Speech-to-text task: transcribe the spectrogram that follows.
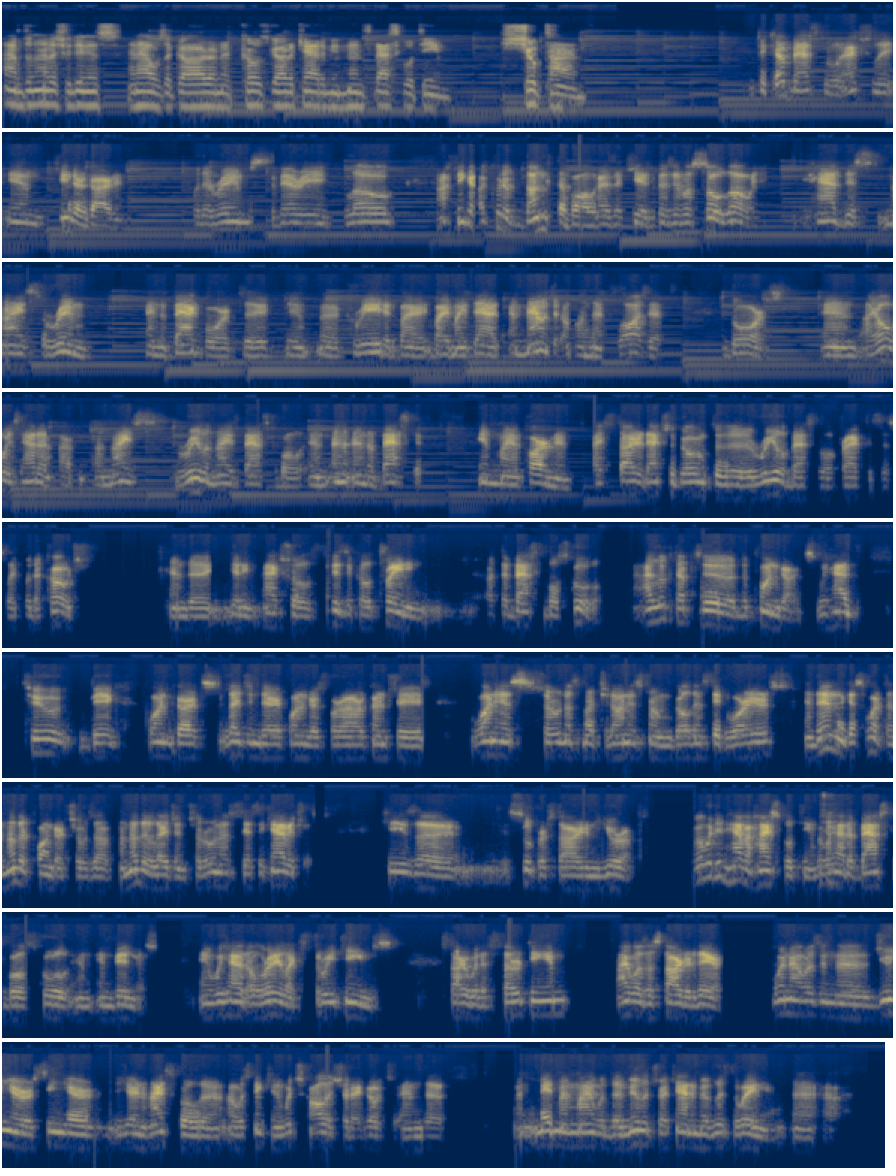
I'm Donatas Siaudinis, and I was a guard on the Coast Guard Academy men's basketball team. Showtime. Pick up basketball actually in kindergarten, with the rims very low. I think I could have dunked the ball as a kid because it was so low. It had this nice rim and the backboard uh, uh, created by, by my dad and mounted on the closet doors. And I always had a, a, a nice, really nice basketball and, and, and a basket in my apartment. I started actually going to the real basketball practices, like with a coach, and uh, getting actual physical training at the basketball school. I looked up to the point guards. We had two big point guards, legendary point guards for our country. One is Šarūnas Marčiulionis from Golden State Warriors. And then, guess what? Another point guard shows up, another legend, Šarūnas Jasikevičius. He's a superstar in Europe. Well, we didn't have a high school team, but we had a basketball school in, in Vilnius. And we had already like three teams. Started with a third team. I was a starter there. When I was in the junior or senior year in high school, uh, I was thinking, which college should I go to? And uh, I made my mind with the Military Academy of Lithuania. Uh,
